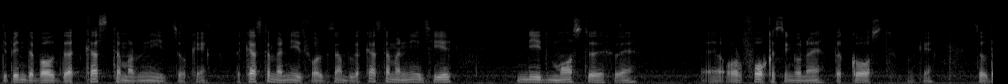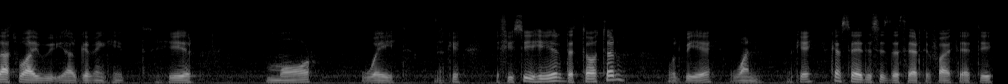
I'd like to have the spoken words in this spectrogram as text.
depend about the customer needs okay? The customer needs for example the customer needs here need most of uh, uh, or focusing on uh, the cost okay? So that's why we are giving it here more weight okay? If you see here the total would be a 1 okay? You can say this is the 35 30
